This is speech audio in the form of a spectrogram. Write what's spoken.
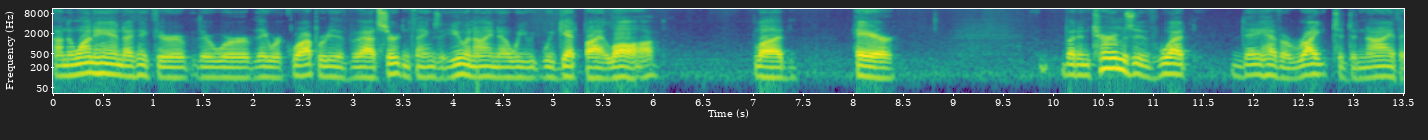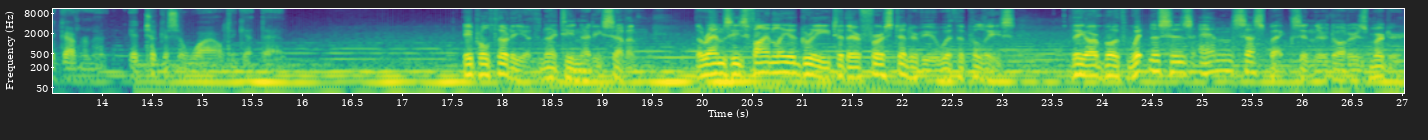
On the one hand, I think there, there were, they were cooperative about certain things that you and I know we, we get by law, blood, hair. But in terms of what they have a right to deny the government, it took us a while to get that. April 30th, 1997. The Ramseys finally agree to their first interview with the police. They are both witnesses and suspects in their daughter's murder.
